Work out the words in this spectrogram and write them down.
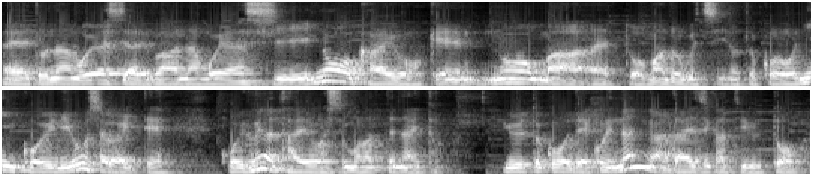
えーと、名古屋市であれば名古屋市の介護保険の、まあえーと、窓口のところにこういう利用者がいてこういうふうな対応をしてもらってないと。いうところでこれ何が大事かというと,、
